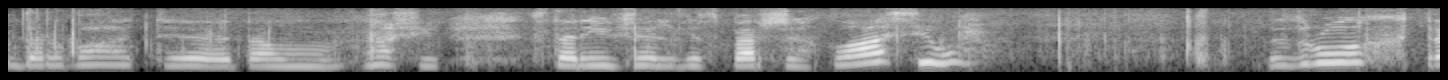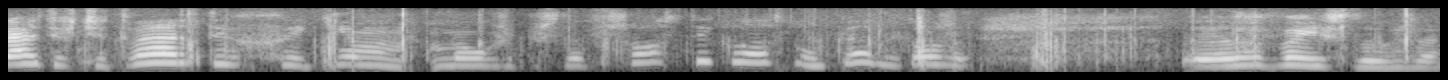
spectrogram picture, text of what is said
дарувати там наші старі вчительки з перших класів, з других, третіх, четвертих, яким ми вже пішли в шостий клас, ну п'ятий теж е, вийшли вже.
